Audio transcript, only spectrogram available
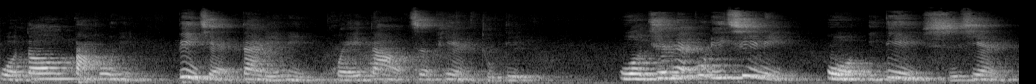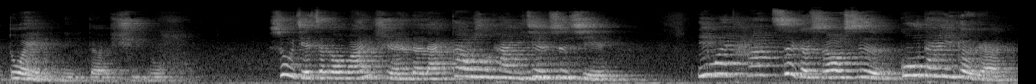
我都保护你，并且带领你回到这片土地。我绝对不离弃你。我一定实现对你的许诺。十五节整个完全的来告诉他一件事情，因为他这个时候是孤单一个人，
